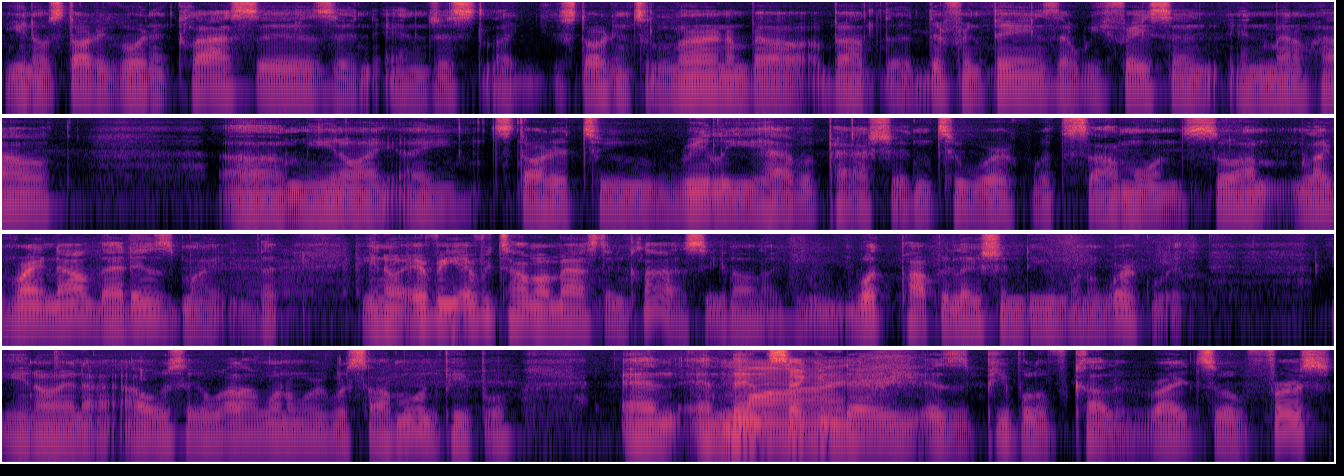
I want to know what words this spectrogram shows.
you know started going to classes and, and just like starting to learn about about the different things that we face in, in mental health. Um, you know I, I started to really have a passion to work with Samoans. So I'm like right now that is my the, you know every every time I'm asked in class you know like what population do you want to work with? You know and I, I always say well I want to work with Samoan people. And and then secondary is people of color right? So first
